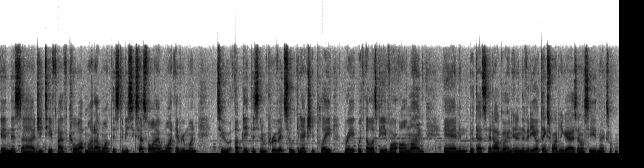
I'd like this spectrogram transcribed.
in this uh, GTA 5 co-op mod. I want this to be successful and I want everyone to update this and improve it so we can actually play rate with LSPDFR online. And with that said, I'll go ahead and end the video. Thanks for watching, guys, and I'll see you in the next one.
